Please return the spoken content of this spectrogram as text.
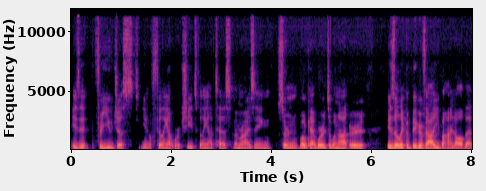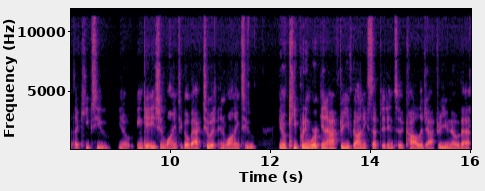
is it for you just, you know, filling out worksheets, filling out tests, memorizing certain vocab words or whatnot, or is there like a bigger value behind all of that that keeps you, you know, engaged and wanting to go back to it and wanting to you know keep putting work in after you've gotten accepted into college after you know that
